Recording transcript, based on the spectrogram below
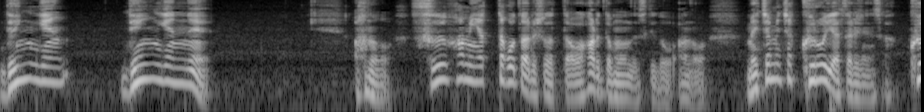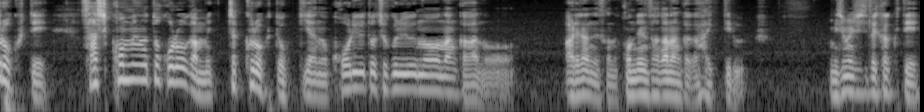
電源、電源ね、あの、スーファミやったことある人だったらわかると思うんですけど、あの、めちゃめちゃ黒いやつあるじゃないですか。黒くて、差し込むところがめっちゃ黒くて大きい、あの、交流と直流のなんかあの、あれなんですかね、コンデンサーかなんかが入ってる。めちゃめちゃでかくて、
